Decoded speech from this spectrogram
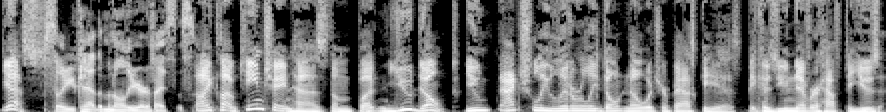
Yes. So you can have them on all your devices. iCloud Keychain has them, but you don't. You actually literally don't know what your passkey is because you never have to use it.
